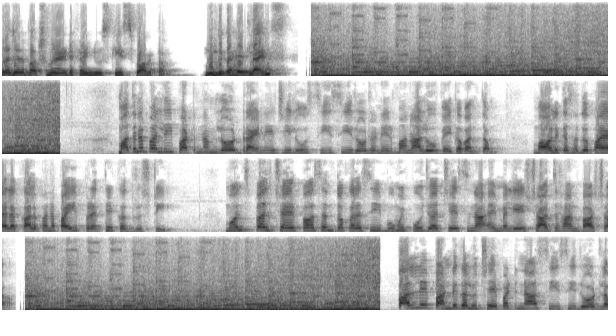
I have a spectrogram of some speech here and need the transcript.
ప్రజల పక్షం నైన్టీ ఫైవ్ న్యూస్కి స్వాగతం. ముందుగా హెడ్లైన్స్. మదనపల్లి పట్టణంలో డ్రైనేజీలు సీసీ రోడ్ల నిర్మాణాలు వేగవంతం. మౌలిక సదుపాయాల కల్పనపై ప్రత్యేక దృష్టి. మున్సిపల్ చైర్పర్సన్తో కలిసి భూమి పూజ చేసిన ఎమ్మెల్యే షాజహాన్ బాషా. పల్లె పండుగలు చేపట్టిన సీసీ రోడ్ల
